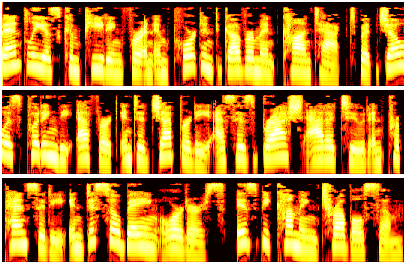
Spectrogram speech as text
Bentley is competing for an important government contact but Joe is putting the effort into jeopardy as his brash attitude and propensity in disobeying orders, is becoming troublesome.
